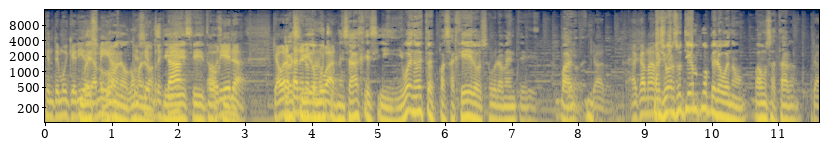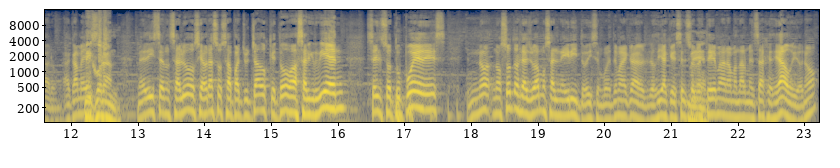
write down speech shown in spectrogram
gente muy querida y amiga, cómo no, cómo que siempre está. sí, Gabriela, gente. que ahora He están en otro muchos lugar. mensajes y, y bueno, esto es pasajero, seguramente. Bueno, Claro. Acá va a más, llevar su tiempo, pero bueno, vamos a estar claro. Acá me mejorando. Dicen, me dicen saludos y abrazos apachuchados que todo va a salir bien. Celso, tú puedes. No, nosotros le ayudamos al negrito, dicen, por el tema de, claro, los días que Celso no Bien. esté me van a mandar mensajes de audio, ¿no?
